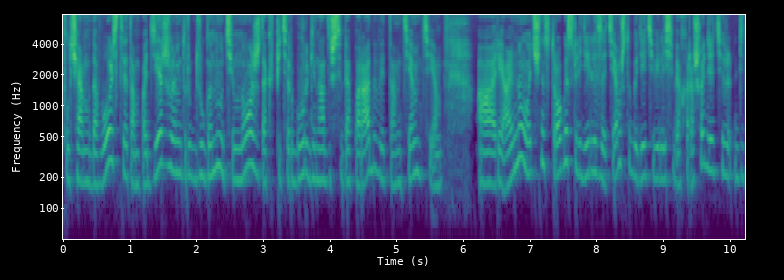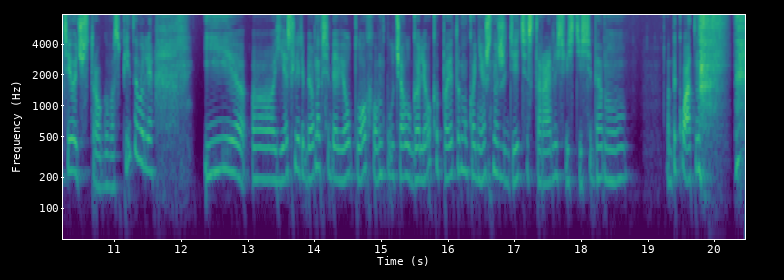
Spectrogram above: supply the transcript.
получаем удовольствие, там, поддерживаем друг друга. Ну, темно же, так в Петербурге надо же себя порадовать там тем, тем. А реально очень строго следили за тем, чтобы дети вели себя хорошо. Дети, детей очень строго воспитывали. И э, если ребенок себя вел плохо, он получал уголек, и поэтому, конечно же, дети старались вести себя, ну, адекватно.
